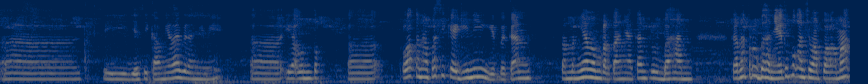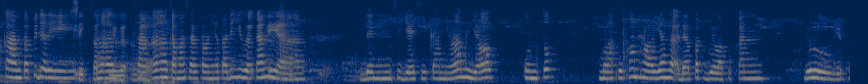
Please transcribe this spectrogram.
eh, si Jessica Mila bilang gini eh, ya untuk eh, lo kenapa sih kayak gini? Gitu kan. Temennya mempertanyakan perubahan karena perubahannya itu bukan cuma pola makan tapi dari Sikap eh, juga, eh, karena circle-nya tadi juga kan. Iya. eh, dan si Jessica Mila menjawab untuk melakukan hal yang nggak dapat gue lakukan dulu gitu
